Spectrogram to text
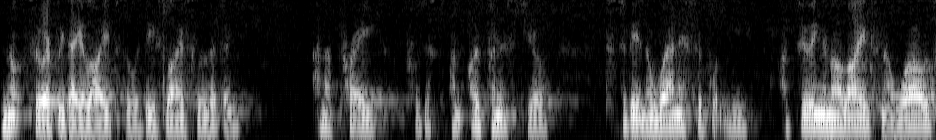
not so everyday lives or these lives we're living. And I pray for just an openness to your, just to be an awareness of what you are doing in our lives, in our world.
